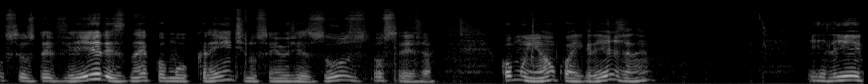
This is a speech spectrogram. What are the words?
os seus deveres né, como crente no Senhor Jesus, ou seja, comunhão com a igreja, né, ele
